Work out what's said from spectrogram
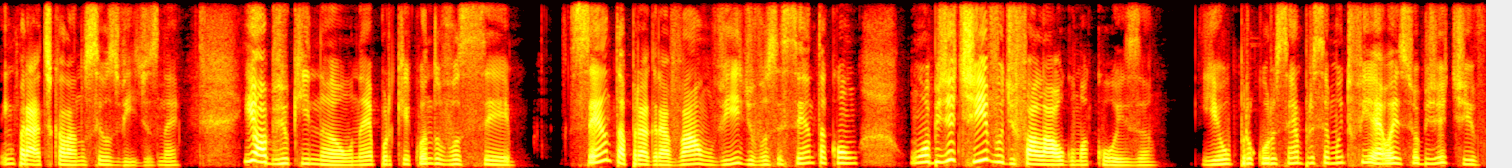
em prática lá nos seus vídeos, né? E óbvio que não, né? Porque quando você senta para gravar um vídeo, você senta com um objetivo de falar alguma coisa. E eu procuro sempre ser muito fiel a esse objetivo.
